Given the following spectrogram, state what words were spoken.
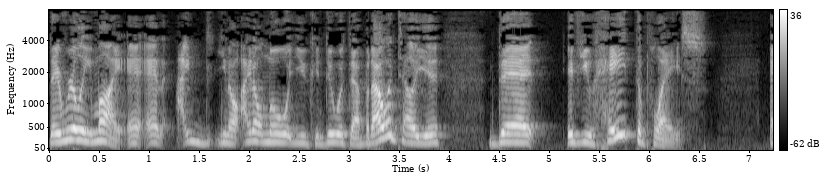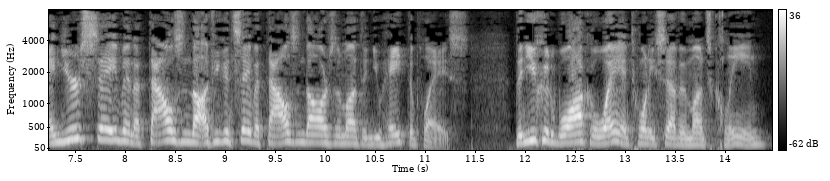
They really might. And, and I, you know, I don't know what you can do with that, but I would tell you that if you hate the place and you're saving a thousand dollars, if you can save a thousand dollars a month and you hate the place, then you could walk away in 27 months clean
